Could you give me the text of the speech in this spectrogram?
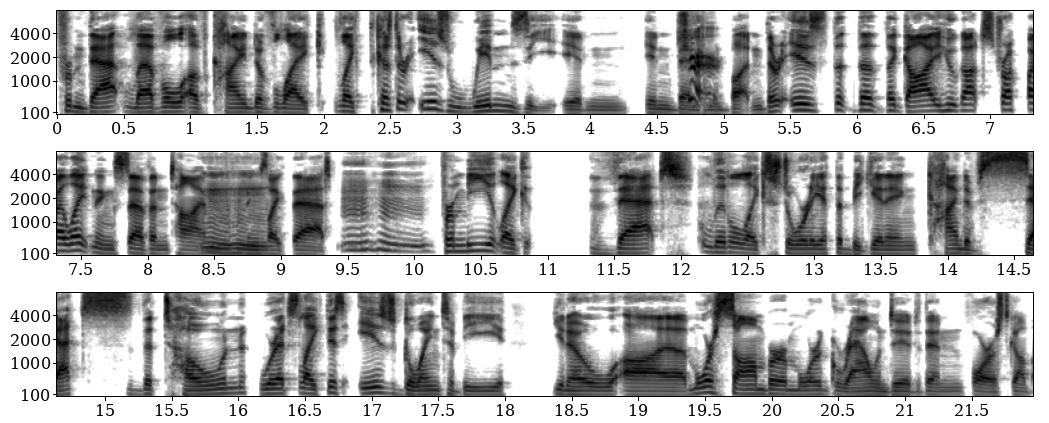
from that level of kind of like like because there is whimsy in in Benjamin sure. Button. There is the, the the guy who got struck by lightning seven times, mm-hmm. things like that. Mm-hmm. For me, like that little like story at the beginning kind of sets the tone where it's like this is going to be you know, uh, more somber, more grounded than Forrest Gump,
